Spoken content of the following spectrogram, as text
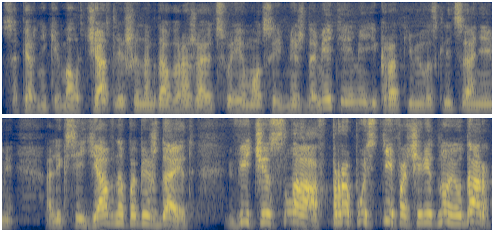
Соперники молчат, лишь иногда выражают свои эмоции междометиями и краткими восклицаниями. Алексей явно побеждает. Вячеслав, пропустив очередной удар,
